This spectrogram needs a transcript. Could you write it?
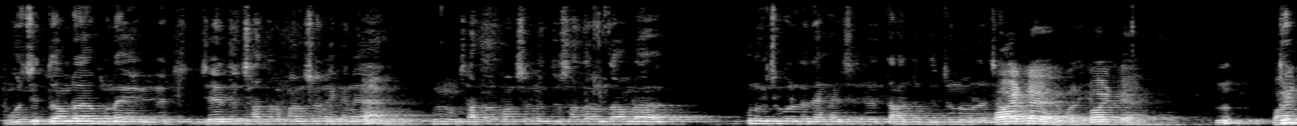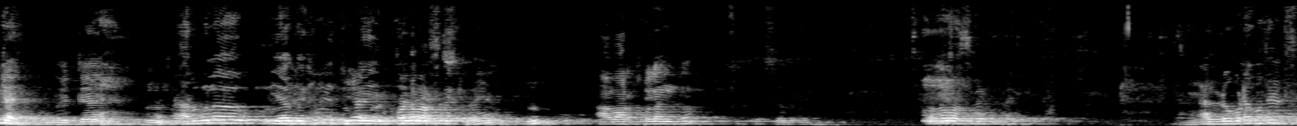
মসজিদ তো আমরা মানে যেহেতু ছাত্র ফাংশন এখানে হ্যাঁ। ছাত্র ফাংশনে তো সাধারণত আমরা কোনো কিছু করলে দেখা যাচ্ছে যে তাহাজ্জুদের জন্য ওরা? দুইটাই। দুইটা হুম, আরগুলো ইয়া দেখিনি? দুটাই কলম আছে। হুম? আবার খোলেন তো। কলম ভাই? আর লোগোটা কোথায় আছে?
